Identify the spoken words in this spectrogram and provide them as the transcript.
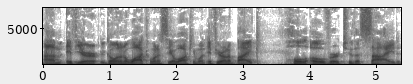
Um, if you're going on a walk, I want to see a walking one. If you're on a bike, pull over to the side,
